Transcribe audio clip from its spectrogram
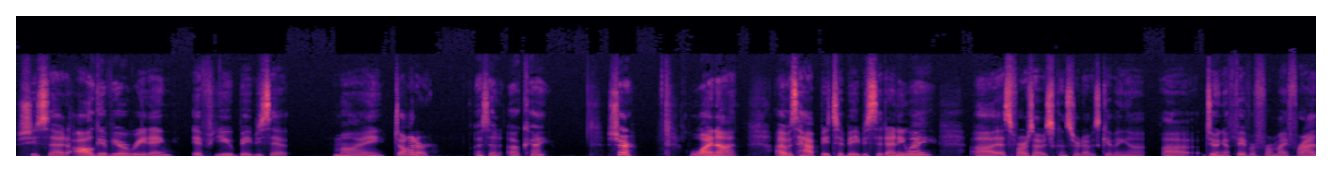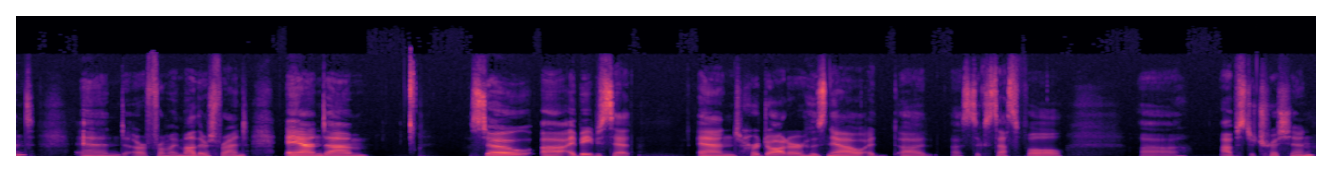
she said, I'll give you a reading if you babysit my daughter. I said, okay, sure. Why not? I was happy to babysit anyway. Uh, as far as I was concerned, I was giving a uh, doing a favor for my friend, and or for my mother's friend, and um, so uh, I babysit, and her daughter, who's now a, a, a successful uh, obstetrician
